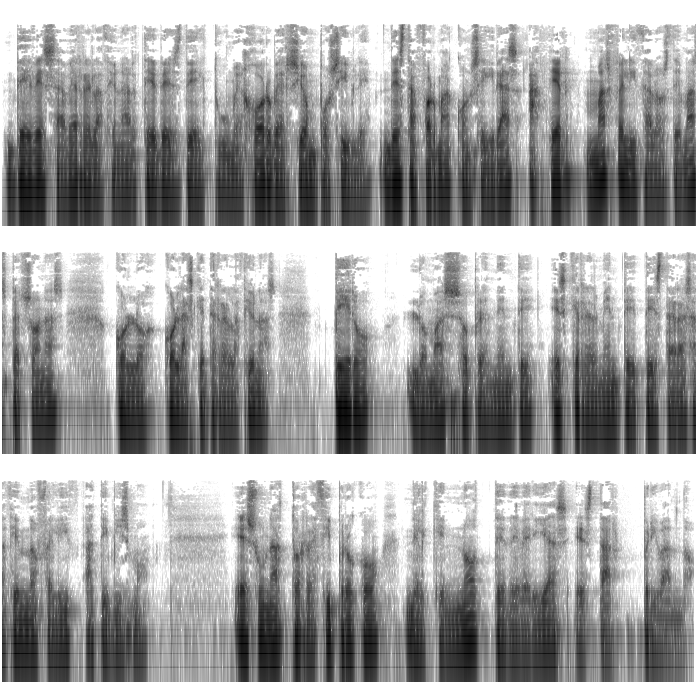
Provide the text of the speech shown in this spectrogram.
debes saber relacionarte desde tu mejor versión posible. De esta forma conseguirás hacer más feliz a las demás personas con, con las que te relacionas. Pero lo más sorprendente es que realmente te estarás haciendo feliz a ti mismo. Es un acto recíproco del que no te deberías estar privando.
